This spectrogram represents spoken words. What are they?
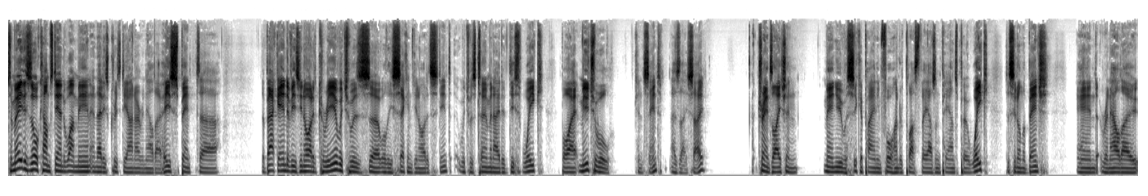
To me, this all comes down to one man, and that is Cristiano Ronaldo. He's spent uh, the back end of his United career, which was, uh, well, his second United stint, which was terminated this week by mutual consent, as they say. Translation Man U was sick of paying him 400 plus thousand pounds per week to sit on the bench, and Ronaldo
